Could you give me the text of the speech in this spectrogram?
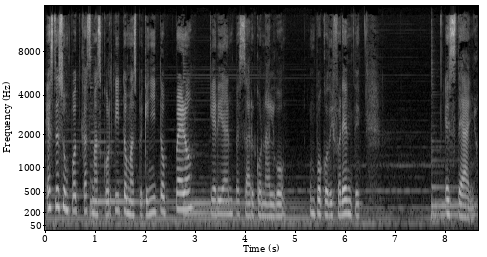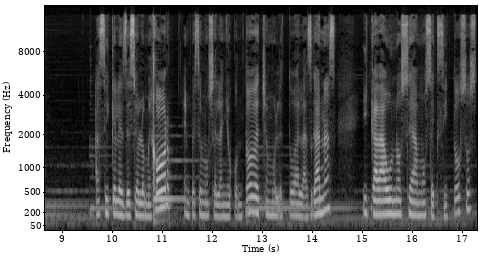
Este es un podcast más cortito, más pequeñito, pero quería empezar con algo un poco diferente este año. Así que les deseo lo mejor, empecemos el año con todo, echémosle todas las ganas y cada uno seamos exitosos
